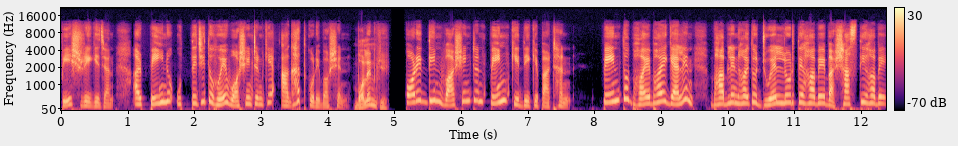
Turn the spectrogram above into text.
বেশ রেগে যান আর পেইনও উত্তেজিত হয়ে ওয়াশিংটনকে আঘাত করে বসেন। বলেন কি? পরের দিন ওয়াশিংটন পেইনকে ডেকে পাঠান। পেইন তো ভয়ে ভয়ে গেলেন ভাবলেন হয়তো ডুয়েল লড়তে হবে বা শাস্তি হবে।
